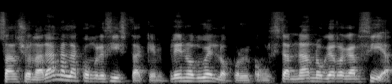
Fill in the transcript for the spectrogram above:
sancionarán a la congresista que en pleno duelo por el congresista Nano Guerra García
